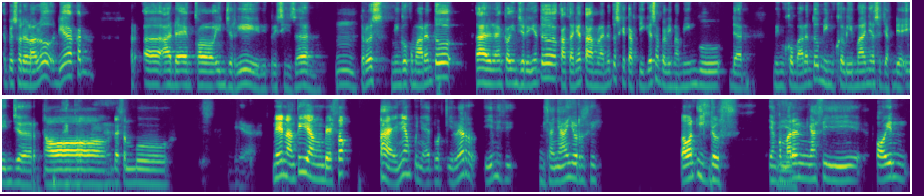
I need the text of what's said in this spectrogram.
episode lalu dia kan eh, ada ankle injury di preseason hmm, Terus minggu kemarin tuh eh, ankle injury-nya tuh katanya timeline itu sekitar 3 sampai 5 minggu dan minggu kemarin tuh minggu kelimanya sejak dia injured. oh, udah sembuh. Iya. Nih nanti yang besok ah ini yang punya Edward Hiller ini sih bisa nyayur sih. Lawan Eagles yang Iya. kemarin ngasih poin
